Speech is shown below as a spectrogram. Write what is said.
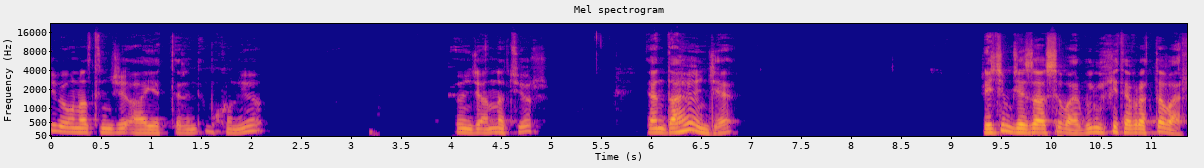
ve 16. ayetlerinde bu konuyu önce anlatıyor. Yani daha önce rejim cezası var. Bugünkü Tevrat'ta var.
